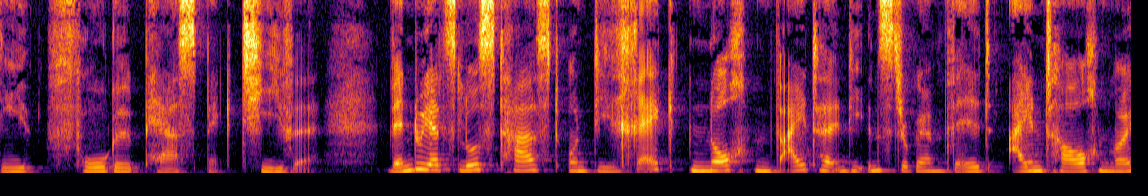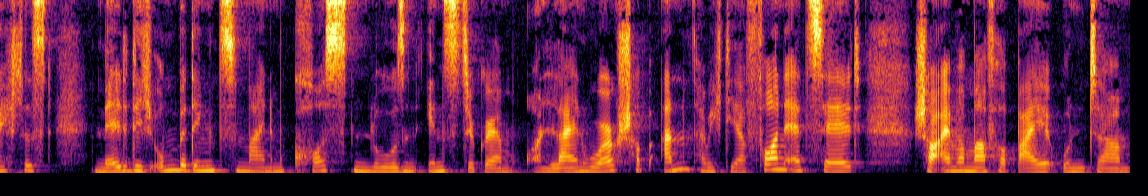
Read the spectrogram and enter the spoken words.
die Vogelperspektive. Wenn du jetzt Lust hast und direkt noch weiter in die Instagram-Welt eintauchen möchtest, melde dich unbedingt zu meinem kostenlosen Instagram Online-Workshop an. Habe ich dir ja vorhin erzählt. Schau einfach mal vorbei unter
